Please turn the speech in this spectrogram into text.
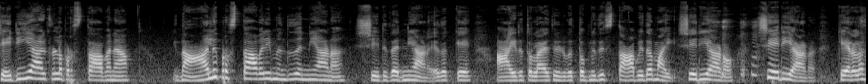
ശരിയായിട്ടുള്ള പ്രസ്താവന. നാല് പ്രസ്താവനയും എന്ത് തന്നെയാണ്? ശരി തന്നെയാണ്. ഏതൊക്കെ ആയിരത്തി തൊള്ളായിരത്തി എഴുപത്തൊമ്പതിൽ സ്ഥാപിതമായി. ശരിയാണോ? ശരിയാണ്. കേരള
